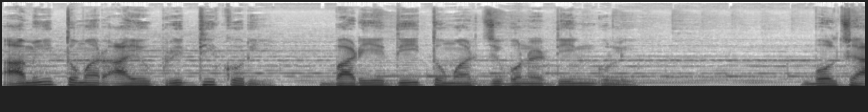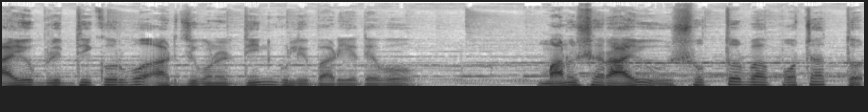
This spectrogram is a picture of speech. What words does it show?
আমি তোমার আয়ু বৃদ্ধি করি, বাড়িয়ে দিই তোমার জীবনের দিনগুলি। বলছে, আয়ু বৃদ্ধি করব আর জীবনের দিনগুলি বাড়িয়ে দেব। মানুষের আয়ু সত্তর বা পঁচাত্তর।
